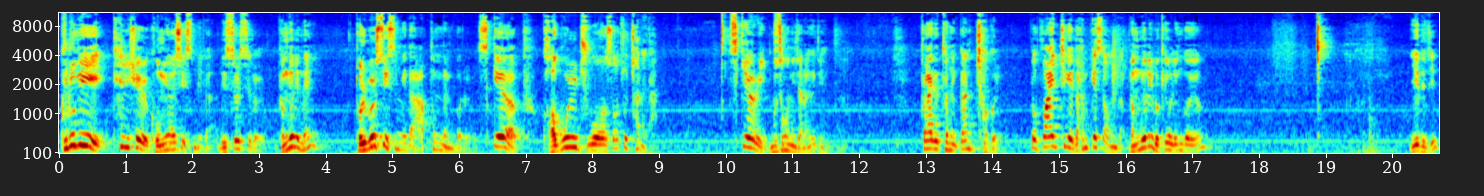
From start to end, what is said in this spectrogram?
그룹이 텐셜 공유할 수 있습니다. 리소스를 병렬이네. 돌볼 수 있습니다. 아픈 멤버를. 스케어 겁을 주어서 쫓아내다. 스케어리 무서운이잖아, 그지? 프라이드터니까 적을. 또 파이트게도 함께 싸운다. 병렬이 이렇게 걸린 거예요. 이해되지?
